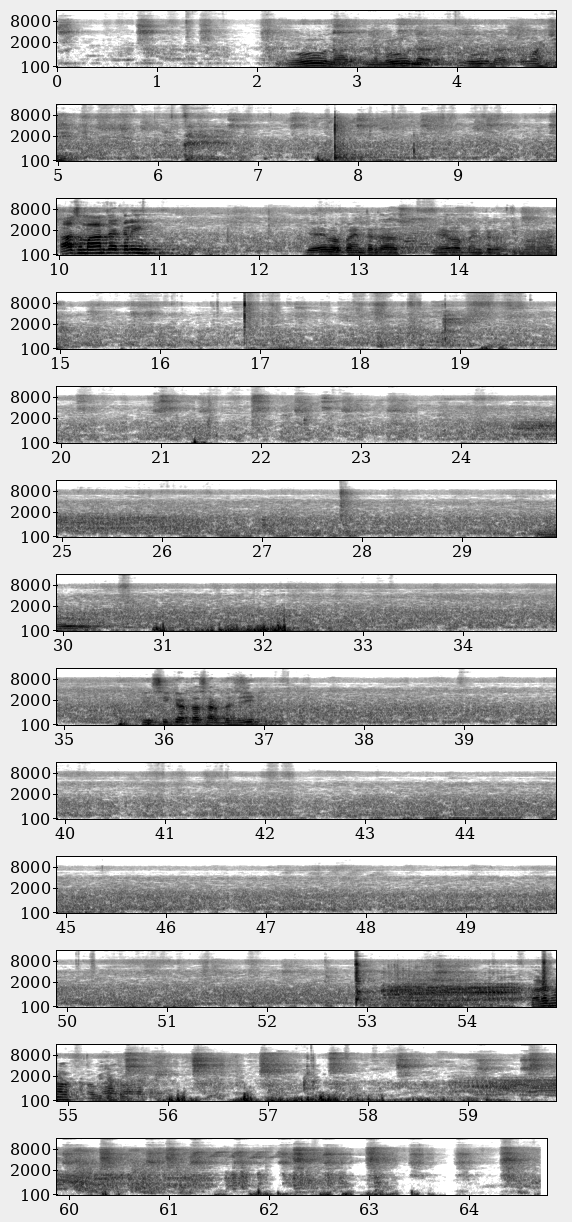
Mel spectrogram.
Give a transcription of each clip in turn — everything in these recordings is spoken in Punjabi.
ओ नारायण नमो नारायण ओ नारायण वाह जी आ समान चक जय बाबा इंद्रदास जय बाबा इंद्रदास जी महाराज। No. एसी करता सर्विस जी Vale, hermano. Avídate.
